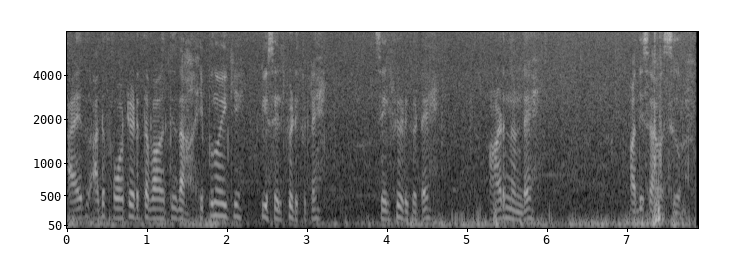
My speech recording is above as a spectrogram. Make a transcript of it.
അതായത് അത് ഫോട്ടോ എടുത്ത ഭാഗത്ത് ഇതാ ഇപ്പം നോക്കി ഈ സെൽഫി എടുക്കട്ടെ. സെൽഫി എടുക്കട്ടെ. ആടുന്നുണ്ടേ. അതിസാഹസികം.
